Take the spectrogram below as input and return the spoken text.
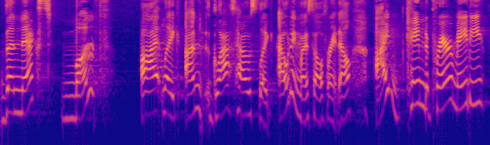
The next month, I like, I'm glass house, like outing myself right now. I came to prayer maybe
